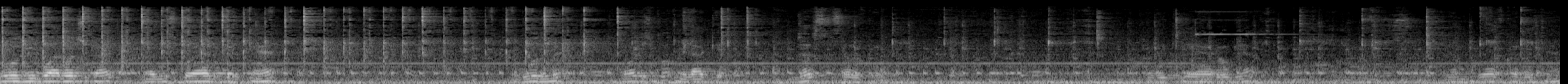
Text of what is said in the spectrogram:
दूध भी बॉयल हो चुका है। अब इसको ऐड करते हैं। दूध में। और इसको मिला के। जस्ट सर्व कर देखिए ऐड हो गया। को ऑफ़ कर देते हैं।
